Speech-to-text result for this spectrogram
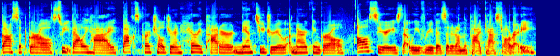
Gossip Girl, Sweet Valley High, Boxcar Children, Harry Potter, Nancy Drew, American Girl, all series that we've revisited on the podcast already.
